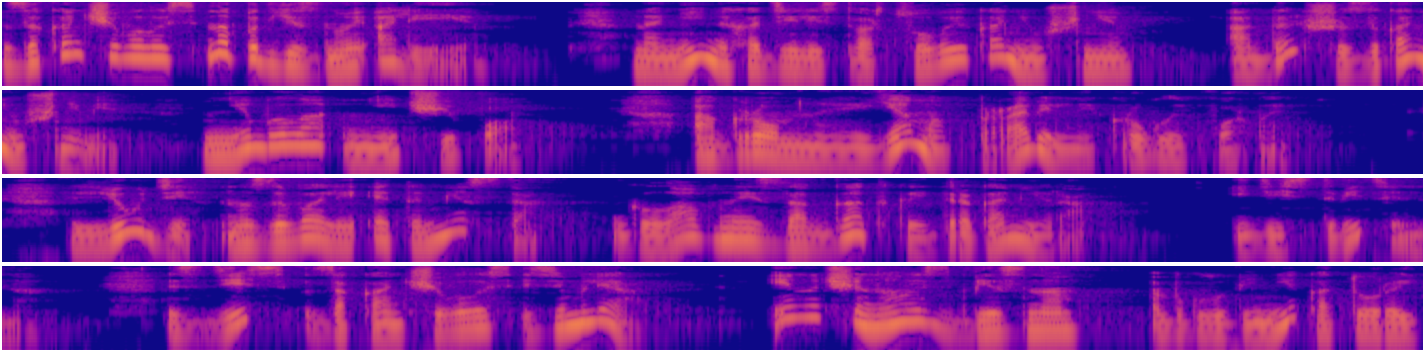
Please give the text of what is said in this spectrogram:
заканчивалась на подъездной аллее. На ней находились дворцовые конюшни, а дальше за конюшнями не было ничего. Огромная яма правильной круглой формы. Люди называли это место главной загадкой Драгомира. И действительно, здесь заканчивалась земля и начиналась бездна, в глубине которой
